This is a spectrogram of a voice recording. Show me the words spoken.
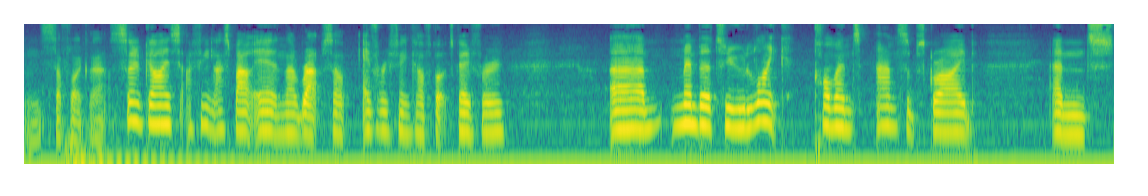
and stuff like that. So guys, I think that's about it, and that wraps up everything I've got to go through. Um, remember to like, comment, and subscribe, and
